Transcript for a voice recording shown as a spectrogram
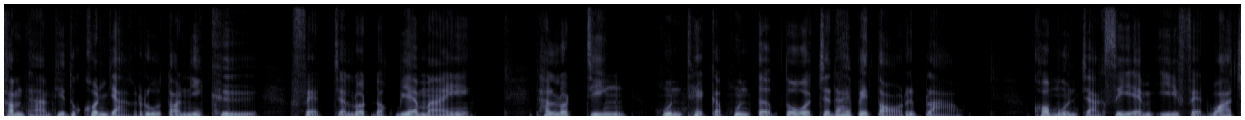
คำถามที่ทุกคนอยากรู้ตอนนี้คือ เฟดจะลดดอกเบี้ยไหม ถ้าลดจริง หุ้นเทคกับหุ้นเติบโตจะได้ไปต่อหรือเปล่า ข้อมูลจาก CME Fed Watch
